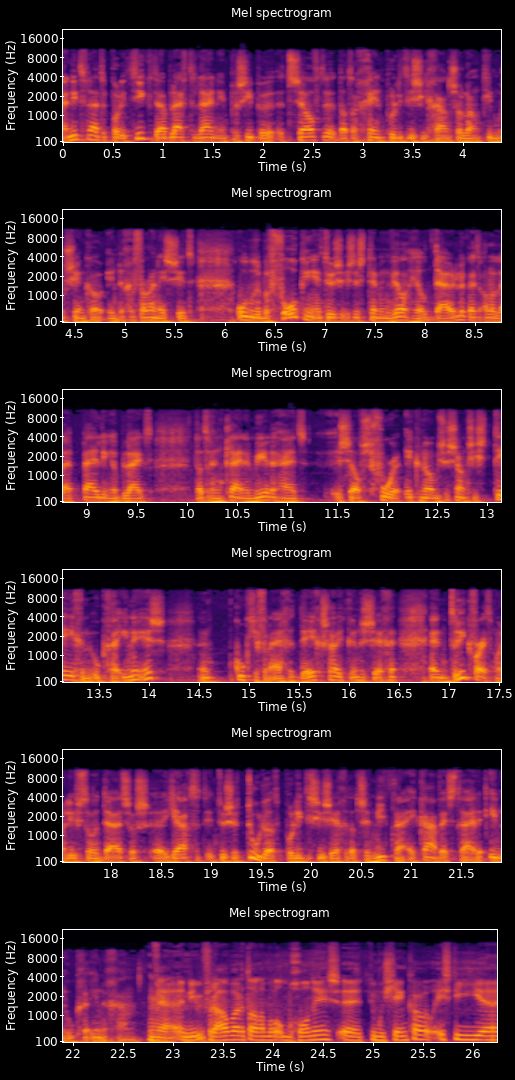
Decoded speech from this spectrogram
Nou, niet vanuit de politiek. Daar blijft de lijn in principe hetzelfde. Dat er geen politici gaan zolang Timoshenko in de gevangenis zit. Onder de bevolking intussen is de stemming wel heel duidelijk. Uit allerlei peilingen blijkt dat er een kleine meerderheid... zelfs voor economische sancties tegen Oekraïne is. Een koekje van eigen deeg zou je kunnen zeggen. En driekwart maar liefst van de Duitsers uh, jaagt het intussen toe... dat politici zeggen dat ze niet naar EK-wedstrijden in Oekraïne gaan. Ja, en die vrouw waar het allemaal om begonnen is, uh, Timoshenko... is die uh,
